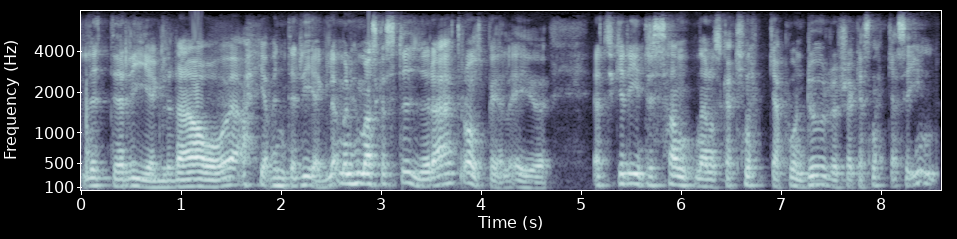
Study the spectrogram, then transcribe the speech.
lite reglerna och, ja, jag vet inte regler, men hur man ska styra ett rollspel är ju Jag tycker det är intressant när de ska knacka på en dörr och försöka snacka sig in.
